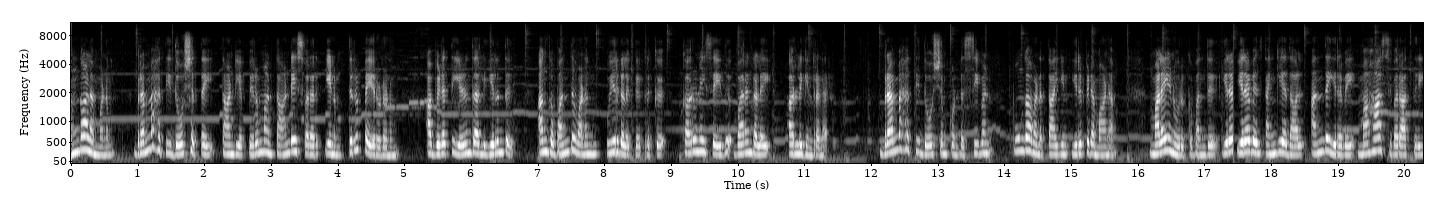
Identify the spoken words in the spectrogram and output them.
அங்காளம்மனும் பிரம்மஹத்தி தோஷத்தை தாண்டிய பெருமான் தாண்டேஸ்வரர் எனும் திருப்பெயருடனும் அவ்விடத்து எழுந்தருளியிருந்து அங்கு வந்து வணங்கும் உயிர்களுக்கு கருணை செய்து வரங்களை அருளுகின்றனர். பிரம்மஹத்தி தோஷம் கொண்ட சிவன் பூங்காவனத்தாயின் இருப்பிடமான மலையனூருக்கு வந்து இர இரவில் தங்கியதால் அந்த இரவே மகா சிவராத்திரி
